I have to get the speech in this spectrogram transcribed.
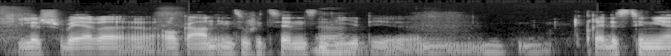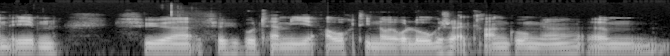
viele schwere äh, Organinsuffizienzen, ja. die, die ähm, prädestinieren eben für, für Hypothermie, auch die neurologische Erkrankung, ja, ähm,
